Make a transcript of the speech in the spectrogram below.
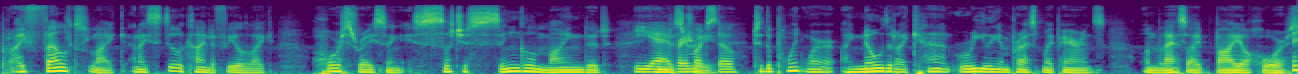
but I felt like, and I still kind of feel like, horse racing is such a single-minded Yeah, industry very much so. to the point where I know that I can't really impress my parents unless I buy a horse or,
